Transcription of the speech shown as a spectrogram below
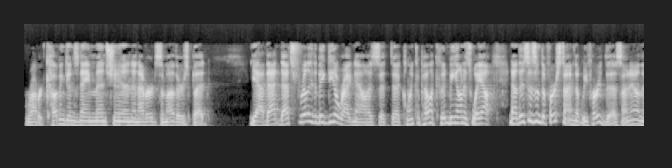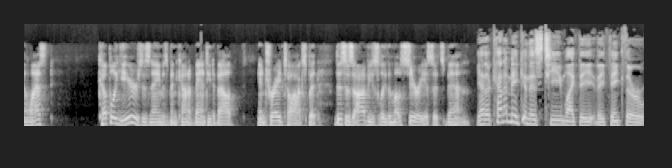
Robert Covington's name mentioned, and I've heard some others, but yeah, that that's really the big deal right now is that uh, Clint Capela could be on his way out. Now, this isn't the first time that we've heard this. I know in the last couple of years, his name has been kind of bantied about in trade talks, but this is obviously the most serious it's been. Yeah, they're kind of making this team like they, they think they're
